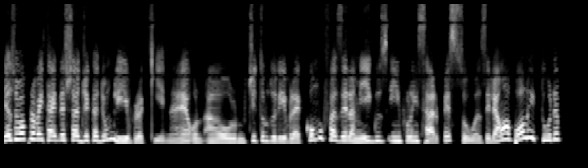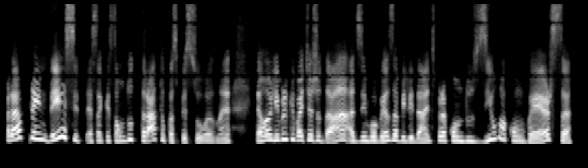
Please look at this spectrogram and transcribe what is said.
Eu já vou aproveitar e deixar a dica de um livro aqui, né? O, o título do livro é Como Fazer Amigos e Influenciar Pessoas. Ele é uma boa leitura para aprender esse, essa questão do trato com as pessoas, né? Então, é um livro que vai te ajudar a desenvolver as habilidades para conduzir uma conversa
